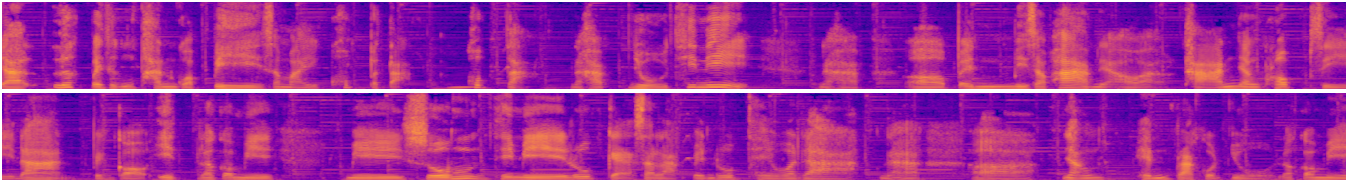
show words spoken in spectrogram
จะเลือกไปถึงพันกว่าปีสมัยคุปตะคุปตะนะครับ อยู่ที่นี่นะครับ เออเป็นมีสภาพเนี่ยเอาอะฐานยังครบ 4 ด้าน เป็นก่ออิฐ แล้วก็มีมีซุ้มที่มีรูปแกะสลักเป็นรูปเทวดานะฮะยังเห็นปรากฏอยู่ แล้วก็มี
